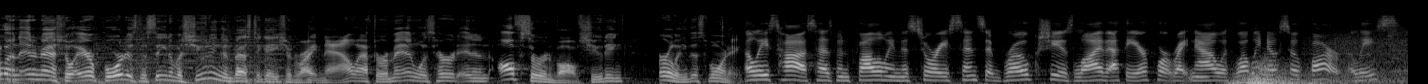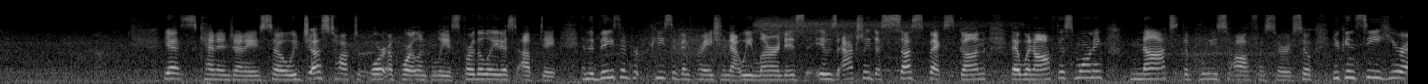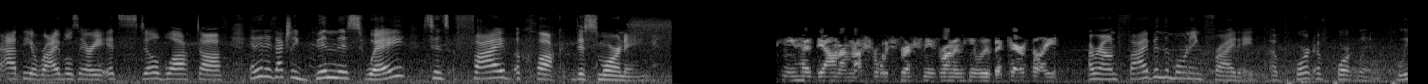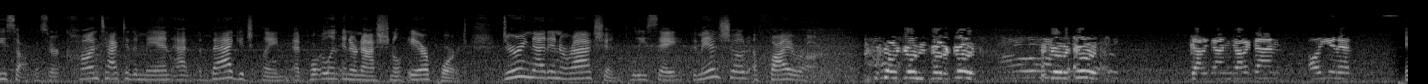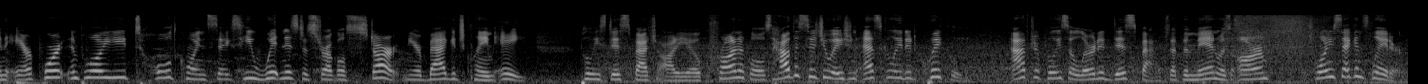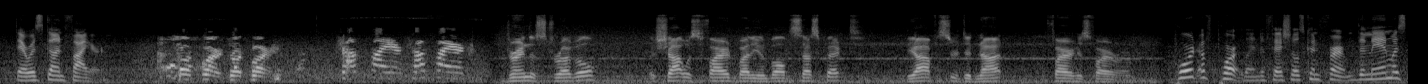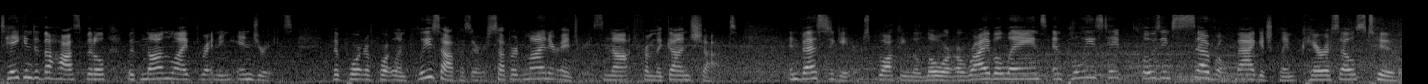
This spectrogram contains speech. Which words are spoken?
Portland International Airport is the scene of a shooting investigation right now after a man was hurt in an officer involved shooting early this morning. Elise Haas has been following this story since it broke. She is live at the airport right now with what we know so far. Elise? Yes, Ken and Jenny. So we just talked to Port of Portland Police for the latest update. And the biggest piece of information that we learned is it was actually the suspect's gun that went off this morning, not the police officer. So you can see here at the arrivals area, it's still blocked off. And it has actually been this way since 5 o'clock this morning. Can you head down? I'm not sure which direction he's running. He was at Carousel 8. Around 5 in the morning Friday, a Port of Portland police officer contacted a man at the baggage claim at Portland International Airport. During that interaction, police say the man showed a firearm. He's got a gun, he's got a gun, he's got a gun. Got a gun, got a gun. All units. An airport employee told KOIN 6 he witnessed a struggle start near baggage claim 8. Police dispatch audio chronicles how the situation escalated quickly after police alerted dispatch that the man was armed, 20 seconds later, there was gunfire. Shots fired, shots fired. Shots fired, shots fired. During the struggle, a shot was fired by the involved suspect. The officer did not fire his firearm. Port of Portland officials confirmed the man was taken to the hospital with non life threatening injuries. The Port of Portland police officer suffered minor injuries, not from the gunshot. Investigators blocking the lower arrival lanes and police tape closing several baggage claim carousels too.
